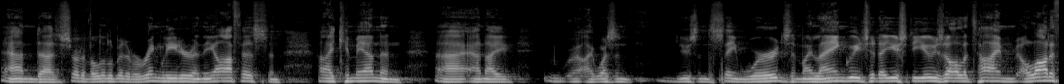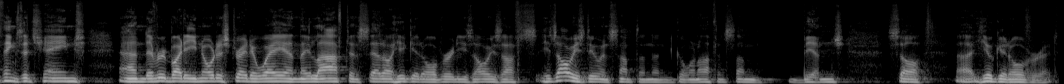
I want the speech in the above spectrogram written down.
and uh, sort of a little bit of a ringleader in the office. And I came in and, uh, and I, I wasn't using the same words in my language that I used to use all the time. A lot of things had changed, and everybody noticed straight away, and they laughed and said, "Oh, he'll get over it. He's always off. He's always doing something and going off in some binge, so uh, he'll get over it."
